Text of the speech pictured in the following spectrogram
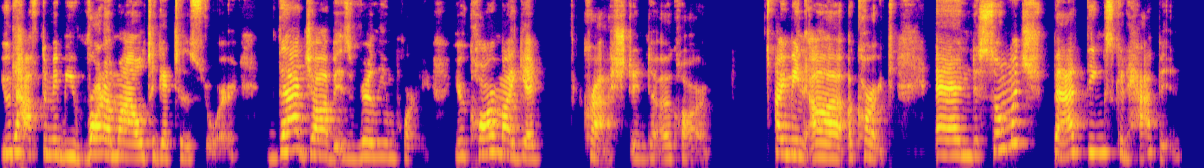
You'd have to maybe run a mile to get to the store. That job is really important. Your car might get crashed into a car. I mean, uh, a cart, and so much bad things could happen.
